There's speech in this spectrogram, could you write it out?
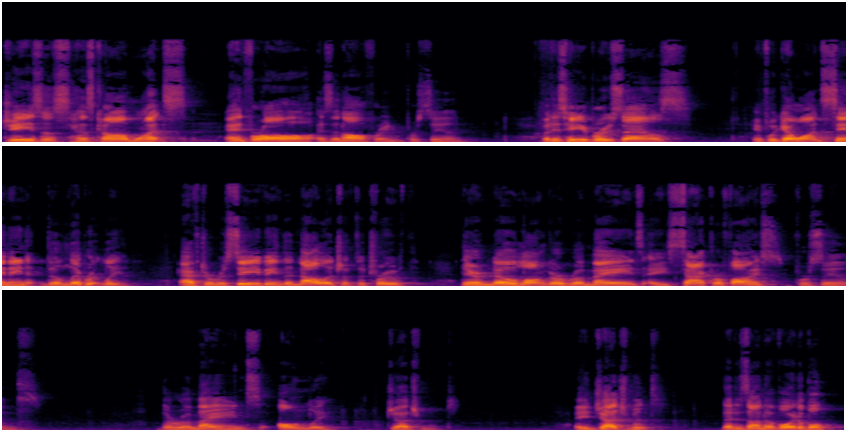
Jesus has come once and for all as an offering for sin. But as Hebrews says, if we go on sinning deliberately after receiving the knowledge of the truth, there no longer remains a sacrifice for sins. there remains only judgment. A judgment that is unavoidable.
